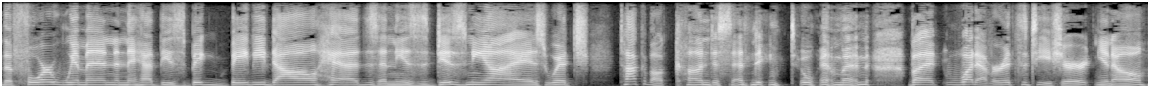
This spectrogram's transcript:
the four women, and they had these big baby doll heads and these Disney eyes, which talk about condescending to women, but whatever. It's a t-shirt, you know.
